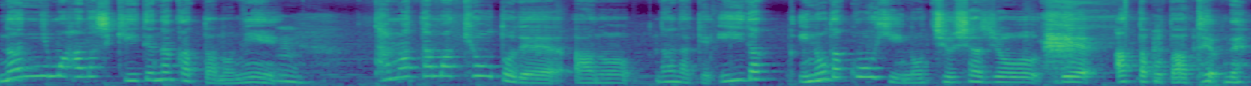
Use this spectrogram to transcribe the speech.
何にも話聞いてなかったのに、うん、たまたま京都であのなんだっけ飯田井の田コーヒーの駐車場で会ったことあったよね。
